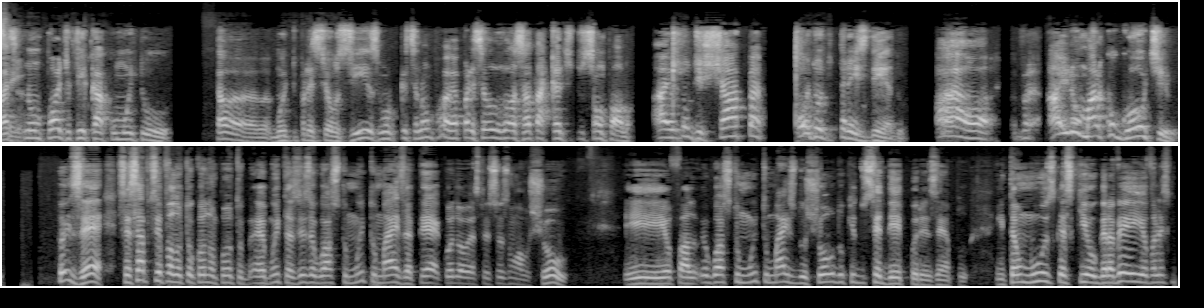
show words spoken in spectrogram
Mas Sim. não pode ficar com muito, muito preciosismo, porque senão vai aparecer os atacantes do São Paulo. Ah, eu dou de chapa ou eu dou de três dedos? Ah, aí não marca o gol, tio. Pois é. Você sabe que você falou, tocou num ponto. É, muitas vezes eu gosto muito mais, até quando as pessoas vão ao show, e eu falo, eu gosto muito mais do show do que do CD, por exemplo. Então, músicas que eu gravei, eu falei assim,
